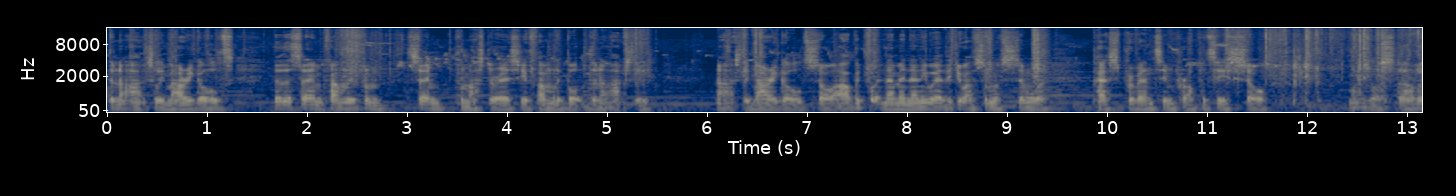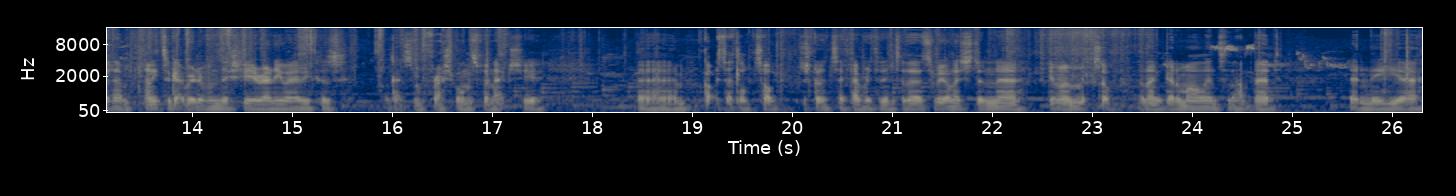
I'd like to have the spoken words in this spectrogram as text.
they're not actually marigolds. They're the same family from same from asteraceae family but they're not actually not actually marigolds. So I'll be putting them in anyway. They do have some of similar pest preventing properties, so might as well start with them. I need to get rid of them this year anyway because I'll get some fresh ones for next year. Um, got this little tub, just going to tip everything into there to be honest and uh, give them a mix up and then get them all into that bed in the uh,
